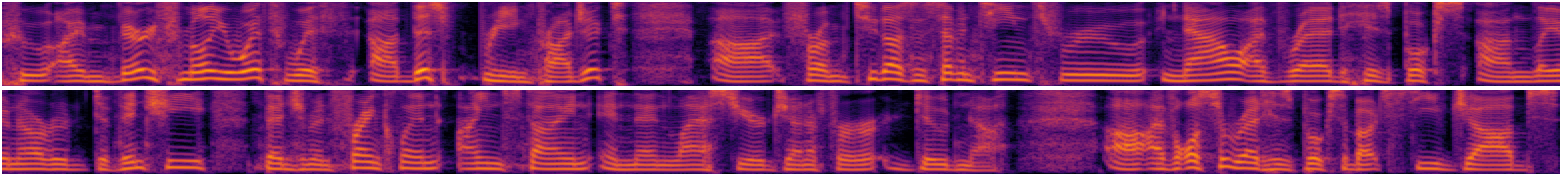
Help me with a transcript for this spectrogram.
who I'm very familiar with with uh, this reading project. Uh, from 2017 through now, I've read his books on Leonardo da Vinci, Benjamin Franklin, Einstein, and then last year, Jennifer Doudna. Uh, I've also read his books about Steve Jobs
